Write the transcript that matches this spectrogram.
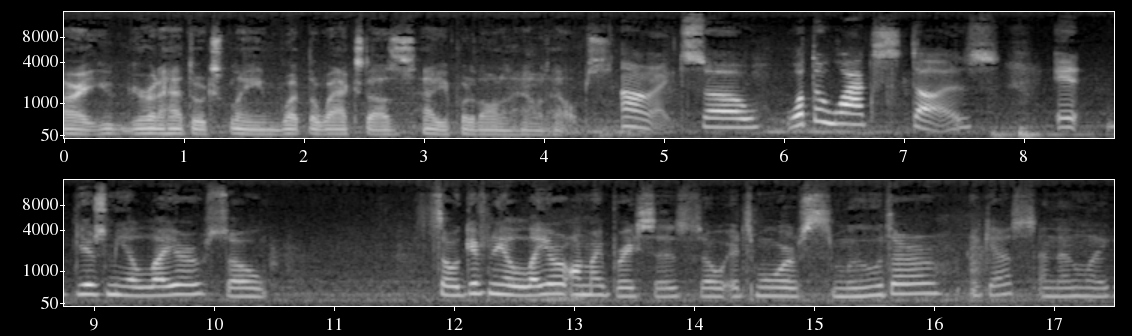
All right, you, you're going to have to explain what the wax does, how you put it on, and how it helps. Alright, so what the wax does, it gives me a layer, so so it gives me a layer on my braces, so it's more smoother, I guess, and then like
